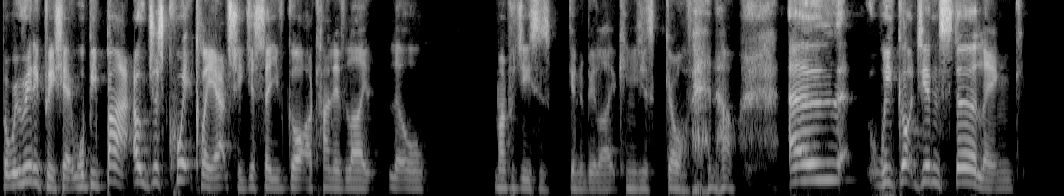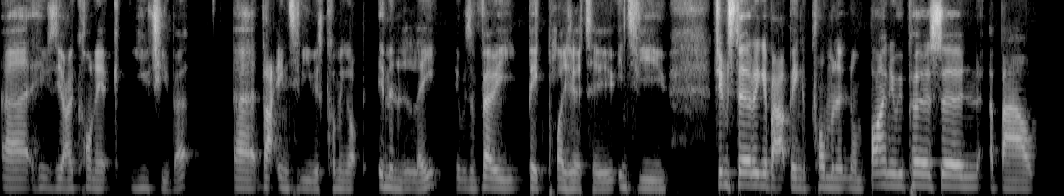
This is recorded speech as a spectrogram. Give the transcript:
But we really appreciate it. We'll be back oh just quickly actually just so you've got a kind of like little my producer's going to be like, "Can you just go off air now?" Um, we've got Jim Sterling, uh, who's the iconic YouTuber. Uh, that interview is coming up imminently. It was a very big pleasure to interview Jim Sterling about being a prominent non-binary person, about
